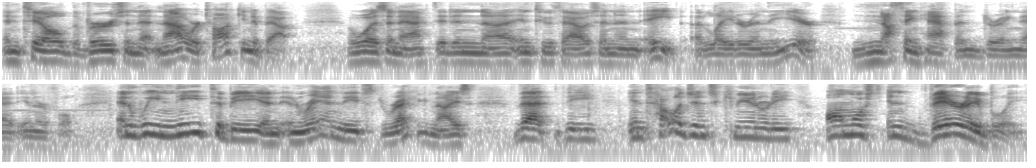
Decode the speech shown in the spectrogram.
until the version that now we're talking about was enacted in, uh, in 2008, uh, later in the year. Nothing happened during that interval. And we need to be, and, and Rand needs to recognize that the intelligence community almost invariably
